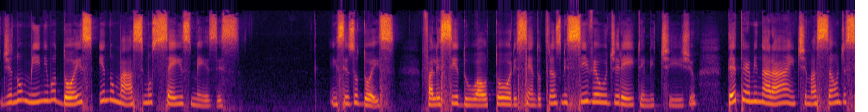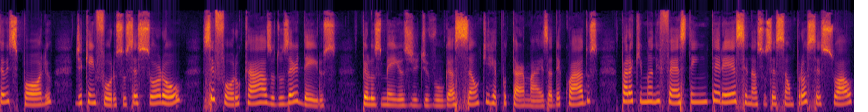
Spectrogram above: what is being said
de no mínimo dois e no máximo seis meses. Inciso 2. Falecido o autor e sendo transmissível o direito em litígio, determinará a intimação de seu espólio de quem for o sucessor ou, se for o caso, dos herdeiros, pelos meios de divulgação que reputar mais adequados, para que manifestem interesse na sucessão processual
